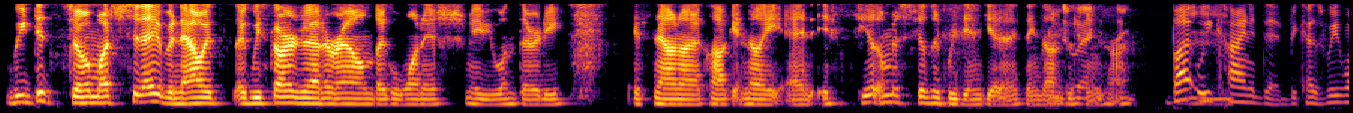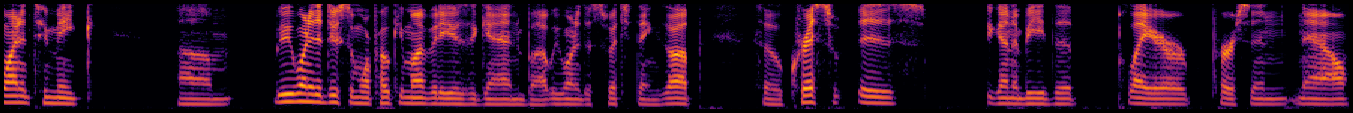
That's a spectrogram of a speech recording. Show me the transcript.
we did so much today, but now it's like we started at around like one ish, maybe one thirty. It's now nine o'clock at night, and it feel almost feels like we didn't get anything done at the same time. but we Mhm. kind of did because we wanted to make, um, we wanted to do some more Pokemon videos again, but we wanted to switch things up. So Chris is gonna be the player person now.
